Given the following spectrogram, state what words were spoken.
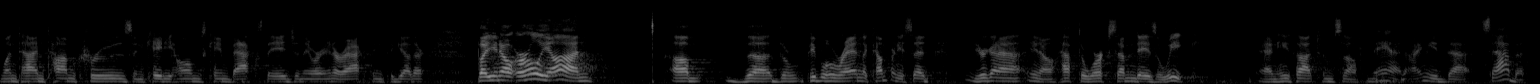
one time Tom Cruise and Katie Holmes came backstage and they were interacting together. But you know, early on, um, the, the people who ran the company said, You're going to you know, have to work seven days a week. And he thought to himself, Man, I need that Sabbath,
